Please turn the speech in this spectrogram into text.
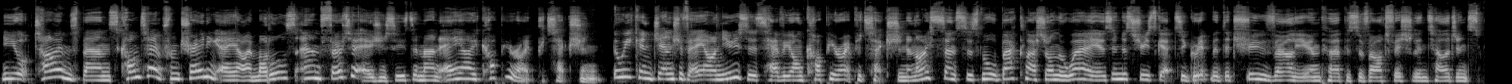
New York Times bans content from training AI models, and photo agencies demand AI copyright protection. The week in Generative AI news is heavy on copyright protection, and I sense there's more backlash on the way as industries get to grip with the true value and purpose of artificial intelligence.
